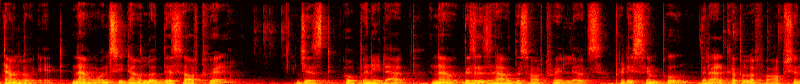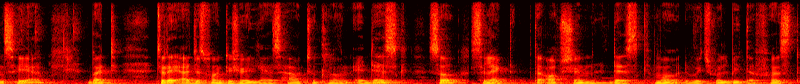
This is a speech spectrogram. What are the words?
download it. Now once you download this software, just open it up. Now this is how the software looks. Pretty simple. There are a couple of options here, but today I just want to show you guys how to clone a disk. So select the option disk mode, which will be the first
